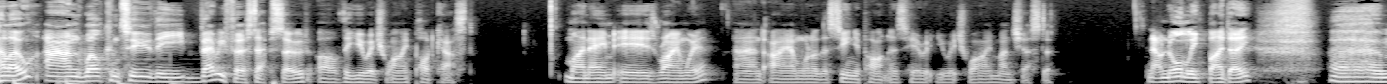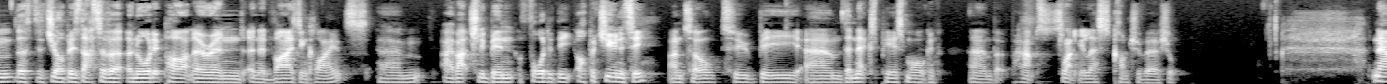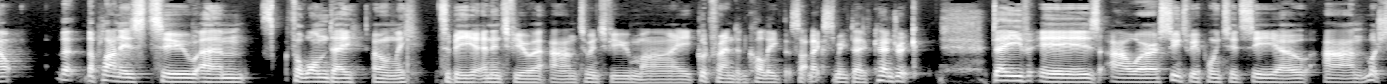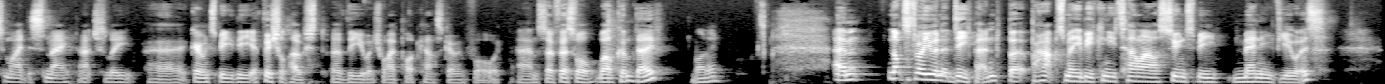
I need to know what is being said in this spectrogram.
Hello, and welcome to the very first episode of the UHY podcast. My name is Ryan Weir, and I am one of the senior partners here at UHY Manchester. Now, normally by day, um, the, the, job is that of a, an audit partner and, and advising clients. Um, I've actually been afforded the opportunity, I'm told, to be um, the next Piers Morgan, um, but perhaps slightly less controversial. Now, the, the plan is to, um, for one day only, to be an interviewer and to interview my good friend and colleague that sat next to me, Dave Kendrick. Dave is our soon to be appointed CEO and, much to my dismay, actually uh, going to be the official host of the UHY podcast going forward. Um, so, first of all, welcome, Dave. Morning. Um, not to throw you in at the deep end, but perhaps maybe can you tell our soon to be many viewers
